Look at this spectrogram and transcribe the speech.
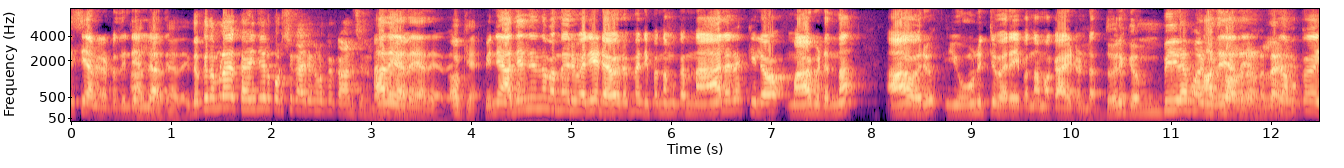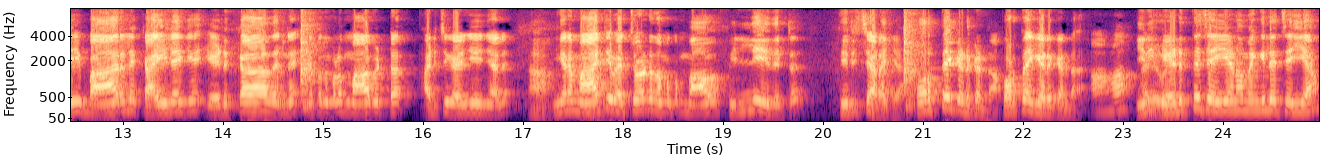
ഈസിയാണ് കേട്ടോ ഇതിന്റെ അതെ, എല്ലാ അതെ, അതെ. ഇതൊക്കെ നമ്മൾ കഴിഞ്ഞ കുറച്ച് കാര്യങ്ങളൊക്കെ കാണിച്ചിട്ടുണ്ട്. അതെ അതെ അതെ അതെ. ഓക്കെ പിന്നെ അതിൽ നിന്ന് വന്ന ഒരു വലിയ ഡെവലപ്മെന്റ് ഇപ്പൊ നമുക്ക് നാലര കിലോ മാവിടുന്ന ആ ഒരു യൂണിറ്റ് വരെ ഇപ്പൊ നമുക്കായിട്ടുണ്ട്. അല്ലേ? നമുക്ക് ഈ ബാരൽ കയ്യിലേക്ക് എടുക്കാതെ തന്നെ ഇതിപ്പോ നമ്മൾ മാവിട്ട് അടിച്ചു കഴിഞ്ഞു കഴിഞ്ഞാൽ ഇങ്ങനെ മാറ്റി വെച്ചോണ്ട് നമുക്ക് മാവ് ഫില്ല് ചെയ്തിട്ട് തിരിച്ചടയ്ക്കാം. പുറത്തേക്ക് എടുക്കണ്ട. പുറത്തേക്ക് എടുക്കണ്ട. ഇനി എടുത്ത് ചെയ്യണമെങ്കിൽ ചെയ്യാം.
